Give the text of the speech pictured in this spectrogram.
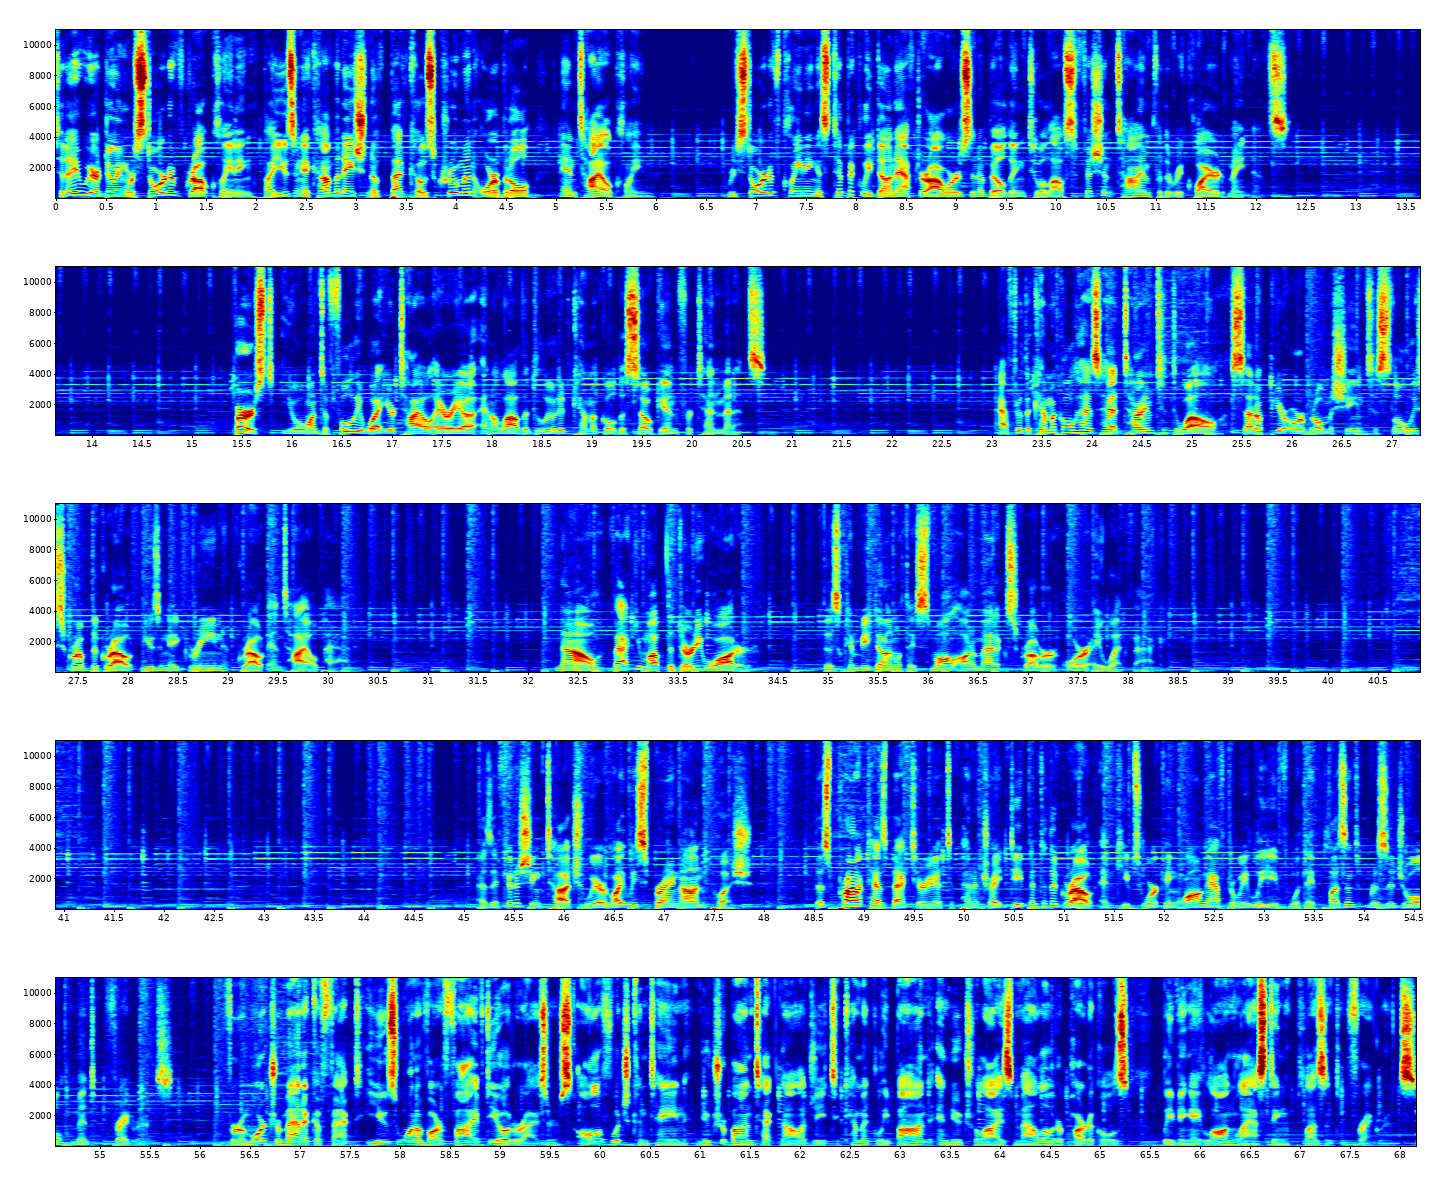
Today we are doing restorative grout cleaning by using a combination of Betco's Crewman Orbital and Tile Clean. Restorative cleaning is typically done after hours in a building to allow sufficient time for the required maintenance. First, you will want to fully wet your tile area and allow the diluted chemical to soak in for 10 minutes. After the chemical has had time to dwell, set up your orbital machine to slowly scrub the grout using a green grout and tile pad. Now, vacuum up the dirty water. This can be done with a small automatic scrubber or a wet vac. As a finishing touch, we are lightly spraying on Push, this product has bacteria to penetrate deep into the grout and keeps working long after we leave with a pleasant residual mint fragrance. For a more dramatic effect, use one of our five deodorizers, all of which contain Nutribond technology to chemically bond and neutralize malodor particles, leaving a long-lasting, pleasant fragrance.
